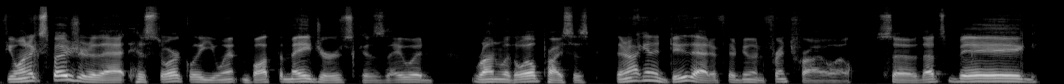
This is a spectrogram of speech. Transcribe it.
if you want exposure to that, historically, you went and bought the majors because they would run with oil prices. They're not going to do that if they're doing French fry oil. So that's big.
